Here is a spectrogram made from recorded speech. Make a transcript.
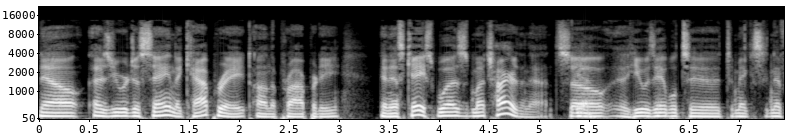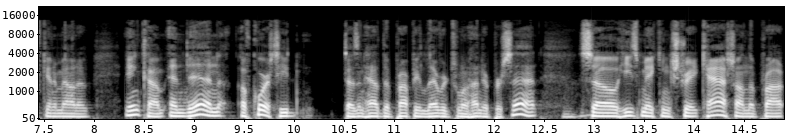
Now, as you were just saying, the cap rate on the property in this case was much higher than that. So uh, he was able to to make a significant amount of income, and then of course he doesn't have the property leveraged 100%. percent So he's making straight cash on the pro-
